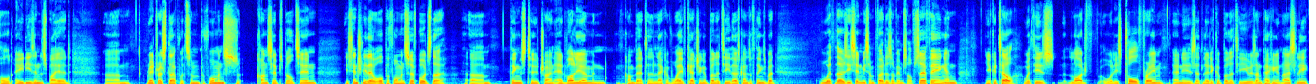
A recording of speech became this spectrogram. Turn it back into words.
old 80s inspired um, retro stuff with some performance concepts built in. Essentially, they were all performance surfboards, though. Um, things to try and add volume and combat the lack of wave catching ability, those kinds of things. But with those, he sent me some photos of himself surfing, and you could tell with his large, well, his tall frame and his athletic ability, he was unpacking it nicely.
